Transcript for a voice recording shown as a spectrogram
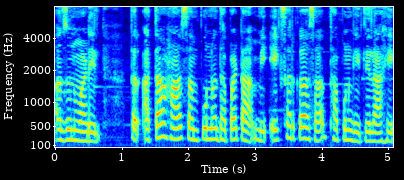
अजून वाढेल. तर आता हा संपूर्ण धपाटा मी एकसारखा असा थापून घेतलेला आहे.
